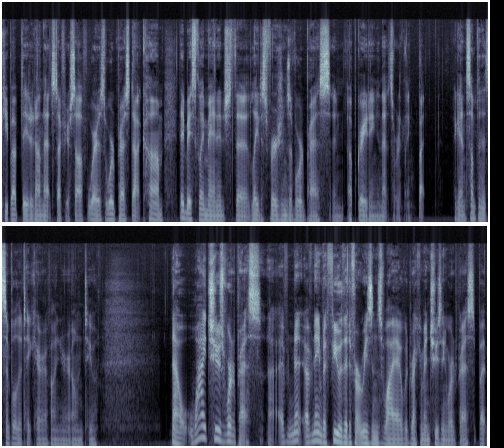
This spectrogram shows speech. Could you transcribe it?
keep updated on that stuff yourself. Whereas WordPress.com, they basically manage the latest versions of WordPress and upgrading and that sort of thing. But again, something that's simple to take care of on your own too. Now, why choose WordPress? Uh, I've, I've named a few of the different reasons why I would recommend choosing WordPress, but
